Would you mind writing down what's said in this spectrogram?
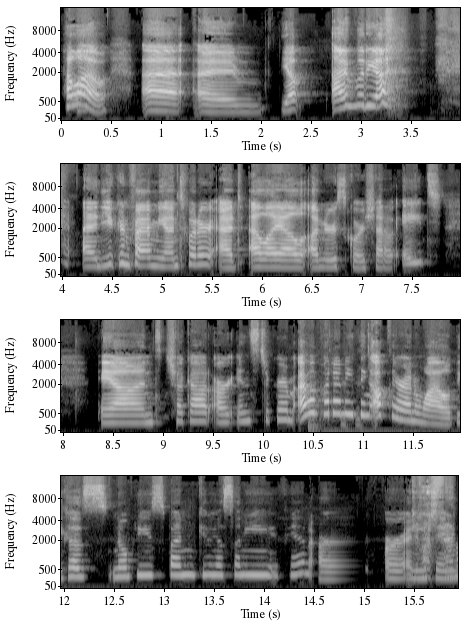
Hello. Uh, um, yep, I'm Lydia. and you can find me on Twitter at LIL underscore shadow eight. And check out our Instagram. I haven't put anything up there in a while because nobody's been giving us any fan art or anything.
